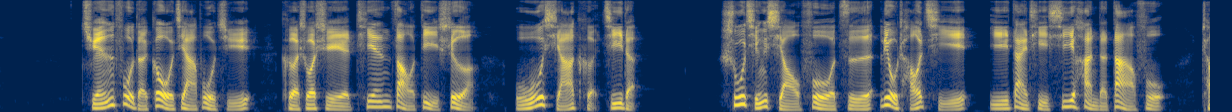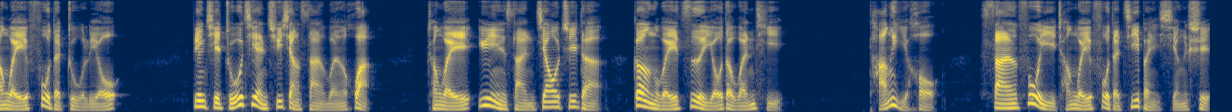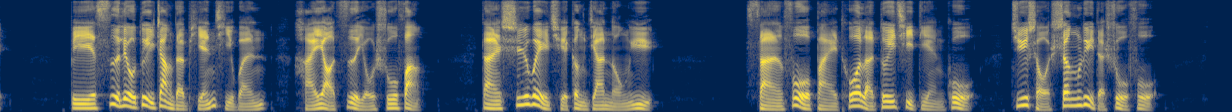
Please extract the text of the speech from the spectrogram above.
全副的构架布局可说是天造地设，无瑕可击的。抒情小赋自六朝起，以代替西汉的大赋，成为赋的主流，并且逐渐趋向散文化，成为韵散交织的更为自由的文体。唐以后，散赋已成为赋的基本形式，比四六对仗的骈体文还要自由舒放，但诗味却更加浓郁。散赋摆脱了堆砌典故、居守声律的束缚，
